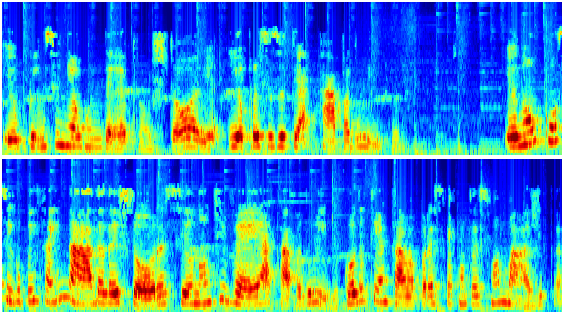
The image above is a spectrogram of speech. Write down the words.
eu penso em alguma ideia para uma história e eu preciso ter a capa do livro. Eu não consigo pensar em nada da história se eu não tiver a capa do livro. Quando eu tenho a capa, parece que acontece uma mágica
